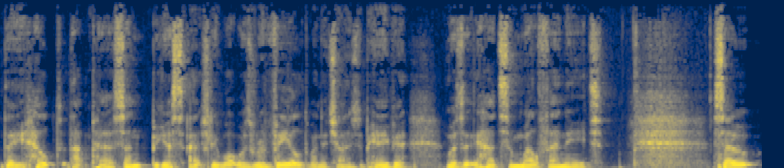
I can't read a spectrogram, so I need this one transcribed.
they helped that person because actually, what was revealed when they challenged the behavior was that it had some welfare needs. So,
